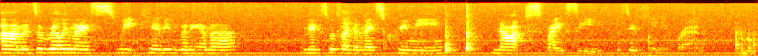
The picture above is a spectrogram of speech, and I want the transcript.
Um, it's a really nice sweet candied banana mixed with like a nice creamy, not spicy zucchini bread.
